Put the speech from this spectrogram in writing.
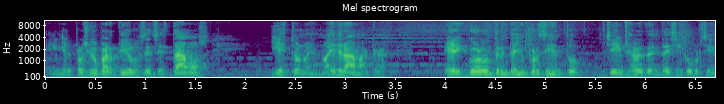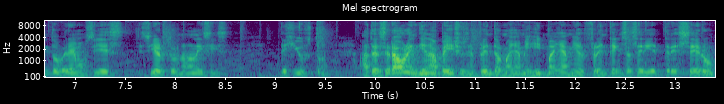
En el próximo partido los encestamos y esto no, no hay drama acá. Eric Gordon 31%, James Harden 35%. Veremos si es cierto el análisis de Houston. A tercera hora, Indiana Pacers enfrenta al Miami Heat. Miami al frente en esa serie 3-0.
